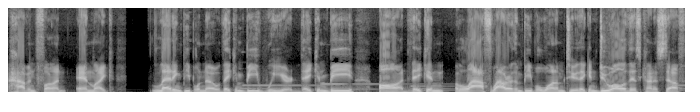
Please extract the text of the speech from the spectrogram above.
having fun and like letting people know they can be weird, they can be odd, they can laugh louder than people want them to, they can do all of this kind of stuff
